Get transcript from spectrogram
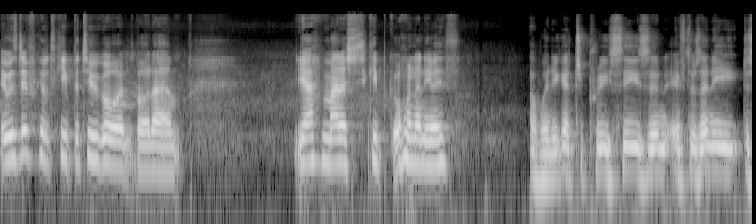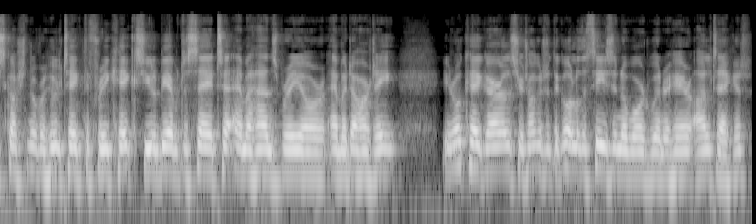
it was difficult to keep the two going, but um, yeah, managed to keep going anyways. And when you get to pre-season, if there's any discussion over who'll take the free kicks, you'll be able to say to Emma Hansberry or Emma Doherty, "You're okay, girls. You're talking to the goal of the season award winner here. I'll take it."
